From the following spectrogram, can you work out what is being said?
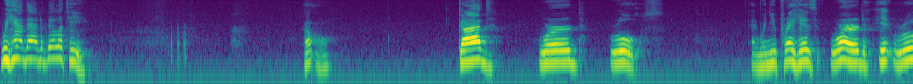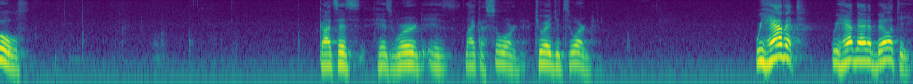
We have that ability. Uh oh. God's word rules. And when you pray His word, it rules. God says His word is like a sword, two edged sword. We have it. We have that ability.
